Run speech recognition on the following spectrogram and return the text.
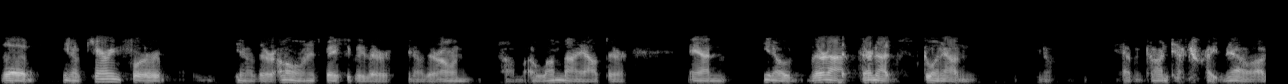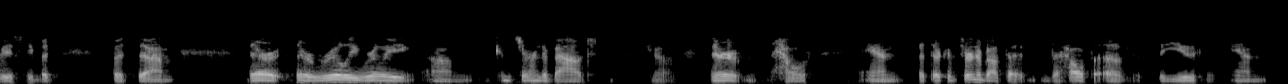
the you know caring for you know their own is basically their you know their own um, alumni out there, and you know they're not they're not going out and you know having contact right now, obviously, but but um, they're they're really really um, concerned about you know their health and but they're concerned about the the health of the youth and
